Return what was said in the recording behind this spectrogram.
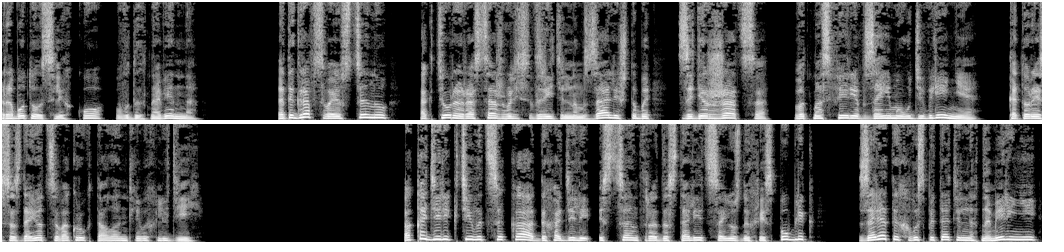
работалось легко, вдохновенно. Отыграв свою сцену, актеры рассаживались в зрительном зале, чтобы задержаться в атмосфере взаимоудивления, которая создается вокруг талантливых людей. Пока директивы ЦК доходили из центра до столиц союзных республик, заряд их воспитательных намерений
